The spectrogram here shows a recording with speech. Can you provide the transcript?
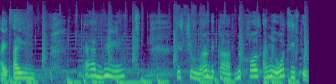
I I I agree. It's true, handicap. Because I mean, what if your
